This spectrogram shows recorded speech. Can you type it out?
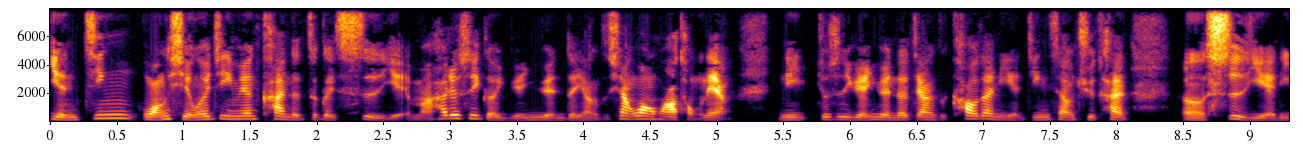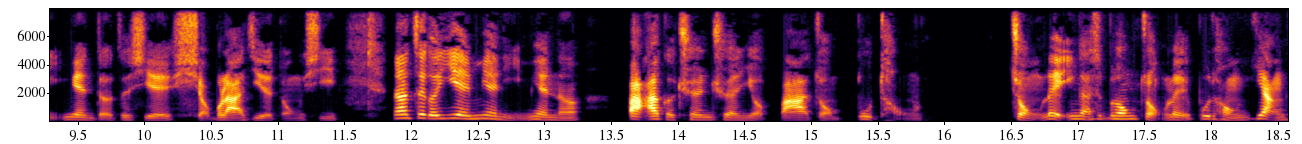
眼睛往显微镜里面看的这个视野嘛，它就是一个圆圆的样子，像万花筒那样，你就是圆圆的这样子靠在你眼睛上去看，呃，视野里面的这些小不拉几的东西。那这个页面里面呢，八个圈圈有八种不同种类，应该是不同种类、不同样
